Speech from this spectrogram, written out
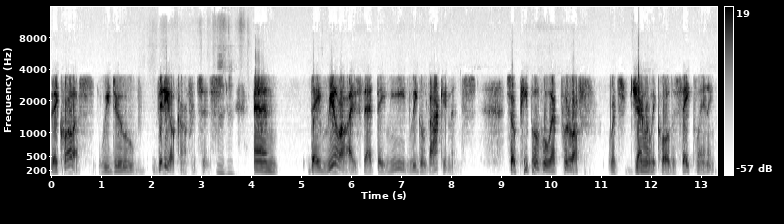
they call us. We do video conferences. Mm-hmm. And they realize that they need legal documents. So people who have put off what's generally called estate planning,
